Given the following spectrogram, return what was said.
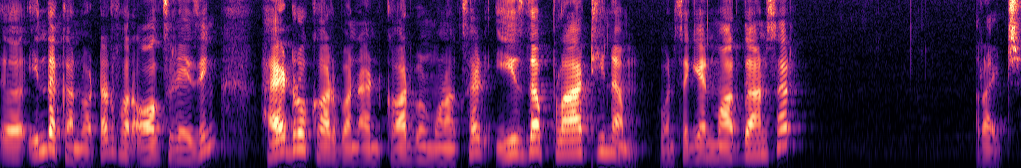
uh, in the converter for oxidizing hydrocarbon and carbon monoxide is the platinum. Once again mark the answer. Right.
